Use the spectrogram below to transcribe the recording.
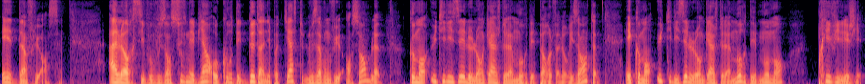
et d'influence. Alors, si vous vous en souvenez bien, au cours des deux derniers podcasts, nous avons vu ensemble comment utiliser le langage de l'amour des paroles valorisantes et comment utiliser le langage de l'amour des moments privilégiés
